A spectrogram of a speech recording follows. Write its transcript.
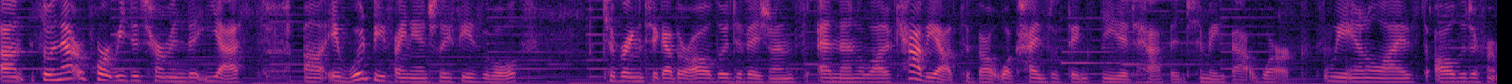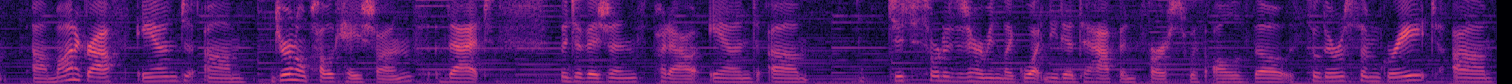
Um, so in that report, we determined that yes, uh, it would be financially feasible to bring together all the divisions and then a lot of caveats about what kinds of things needed to happen to make that work. We analyzed all the different uh, monograph and um, journal publications that the divisions put out and um, just sort of determined like what needed to happen first with all of those. So there were some great um,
